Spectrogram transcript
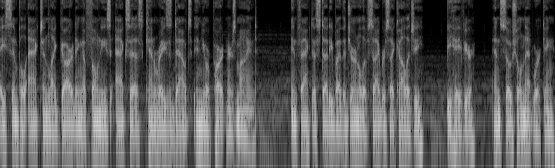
A simple action like guarding a phone's access can raise doubts in your partner's mind. In fact, a study by the Journal of Cyberpsychology, Behavior, and Social Networking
